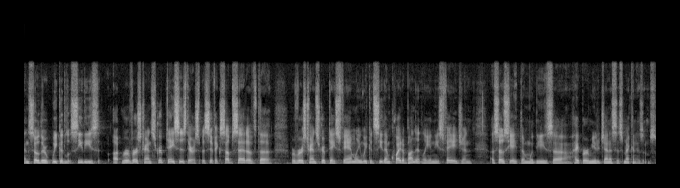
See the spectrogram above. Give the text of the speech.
And so there, we could see these uh, reverse transcriptases. They're a specific subset of the reverse transcriptase family. We could see them quite abundantly in these phage and associate them with these uh, hypermutagenesis mechanisms.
